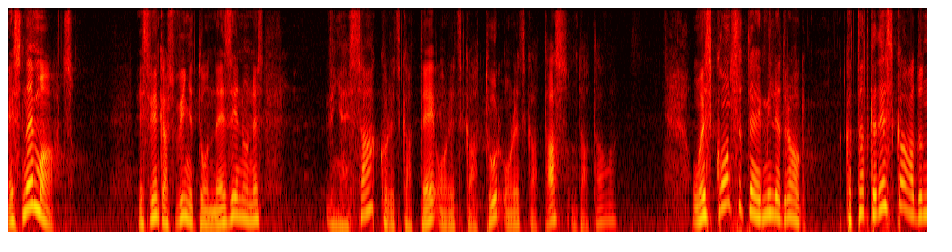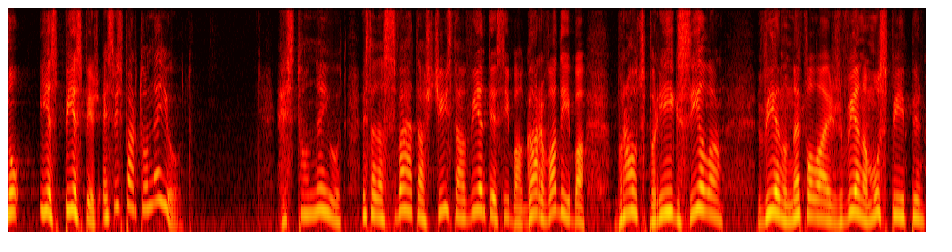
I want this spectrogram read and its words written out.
Es nemācu. Es vienkārši viņa to nezinu. Es viņai saku, redz, kā te, un redz, kā tur, un redz, kā tas, un tā tālāk. Un es konstatēju, mīļie draugi, ka tad, kad es kādu nu, piespiežu, es vispār to nejūtu. Es to nejūtu. Es tādā svētā, šķīstā vientiesībā, gara vadībā braucu pa Rīgas ielām, vienu nepalaižu, vienam uzpīpinu.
